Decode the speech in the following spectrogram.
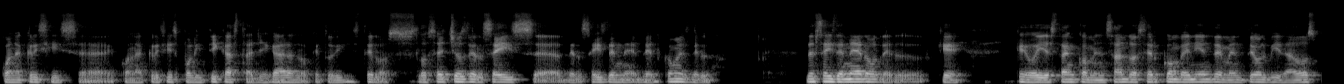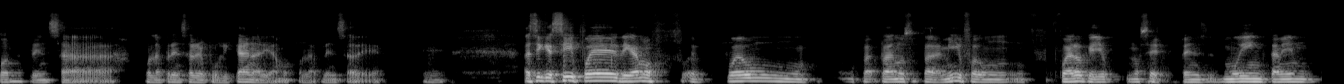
con la, crisis, eh, con la crisis política hasta llegar a lo que tú dijiste, los, los hechos del 6, eh, del 6 de, del, ¿cómo es? Del, del 6 de enero, del que que hoy están comenzando a ser convenientemente olvidados por la prensa, por la prensa republicana, digamos, por la prensa de... así que sí, fue, digamos, fue un, para, para mí fue, un, fue algo que yo, no sé, muy también,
